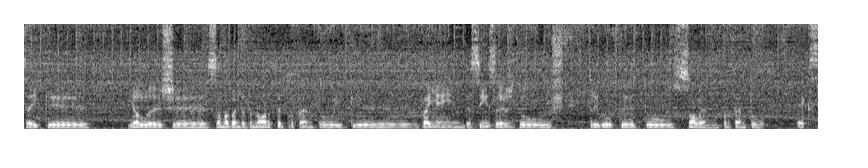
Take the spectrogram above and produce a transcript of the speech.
sei que eles são uma banda do norte, portanto, e que vêm das cinzas dos Tribute to Solemn, portanto, ex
